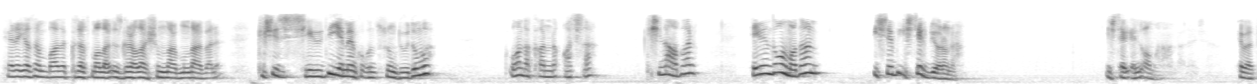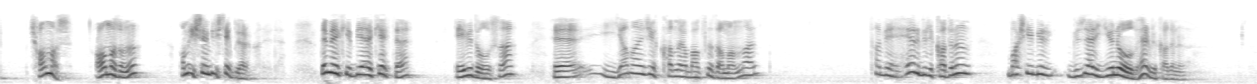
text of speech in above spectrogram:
hele yazın bazı kızartmalar, ızgaralar, şunlar bunlar böyle, kişi sevdiği yemen kokusunu duydu mu, o anda karnını açsa, kişi ne yapar? Elinde olmadan işte bir istek diyor ona. İstek elinde olmadan böylece. Evet, çalmaz. Almaz onu. Ama işten bir istek duyar böylece. Demek ki bir erkek de evli de olsa e, yabancı kadınlara baktığı zamanlar tabi her bir kadının başka bir güzel yönü oldu. Her bir kadının.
